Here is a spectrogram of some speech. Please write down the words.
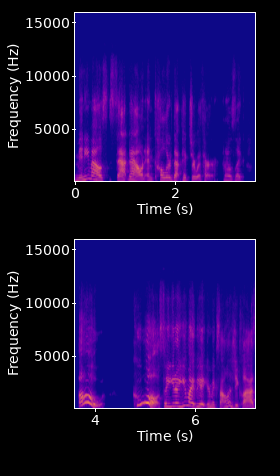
Minnie Mouse sat down and colored that picture with her. And I was like, Oh, cool. So, you know, you might be at your mixology class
